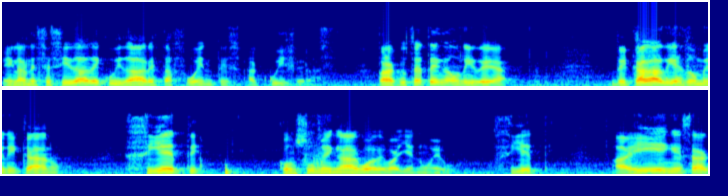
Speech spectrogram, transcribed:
en la necesidad de cuidar estas fuentes acuíferas. Para que usted tenga una idea, de cada 10 dominicanos, 7 consumen agua de Valle Nuevo, 7. Ahí en esa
